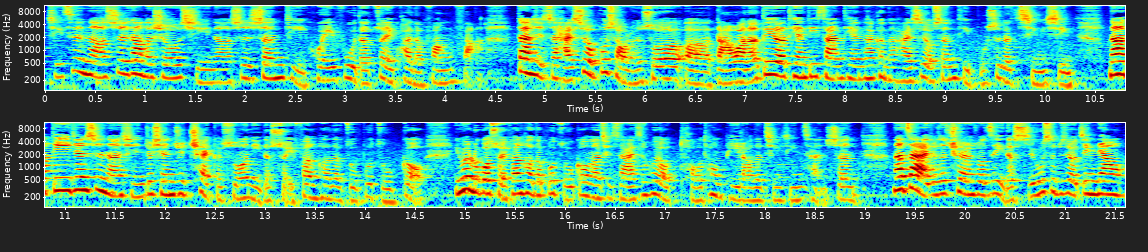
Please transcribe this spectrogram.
其次呢，适当的休息呢是身体恢复的最快的方法。但其实还是有不少人说，呃，打完了第二天、第三天，他可能还是有身体不适的情形。那第一件事呢，其实就先去 check 说你的水分喝的足不足够。因为如果水分喝的不足够呢，其实还是会有头痛、疲劳的情形产生。那再来就是确认说自己的食物是不是有尽量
